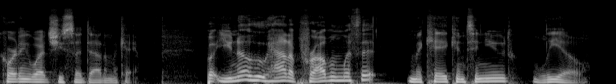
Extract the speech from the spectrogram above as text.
according to what she said to Adam McKay. But you know who had a problem with it? McKay continued Leo.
